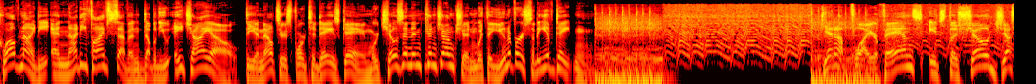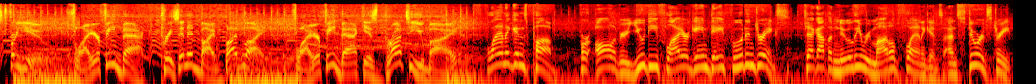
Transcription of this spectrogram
1290 and 95.7 WHIO. The announcers for today's game were chosen in conjunction with the University of Dayton. Get up, Flyer fans. It's the show just for you. Flyer Feedback, presented by Bud Light. Flyer Feedback is brought to you by Flanagan's Pub for all of your UD Flyer game day food and drinks. Check out the newly remodeled Flanagan's on Stewart Street.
